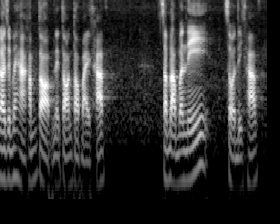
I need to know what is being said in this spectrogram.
เราจะไปหาคำตอบในตอนต่อไปครับสำหรับวันนี้ สวัสดีครับ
